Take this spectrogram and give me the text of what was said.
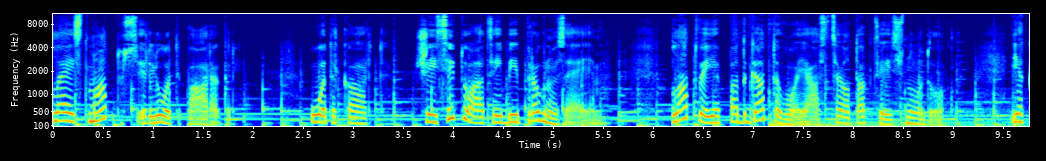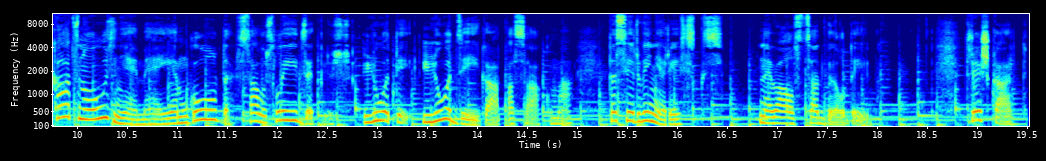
plēst matus ir ļoti pāragri. Otrakārt, šī situācija bija prognozējama. Latvija pat gatavojās celt akcijas nodokli. Ja kāds no uzņēmējiem gulda savus līdzekļus ļoti ļodzīgā pasākumā, tas ir viņa risks, ne valsts atbildība. Treškārt,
